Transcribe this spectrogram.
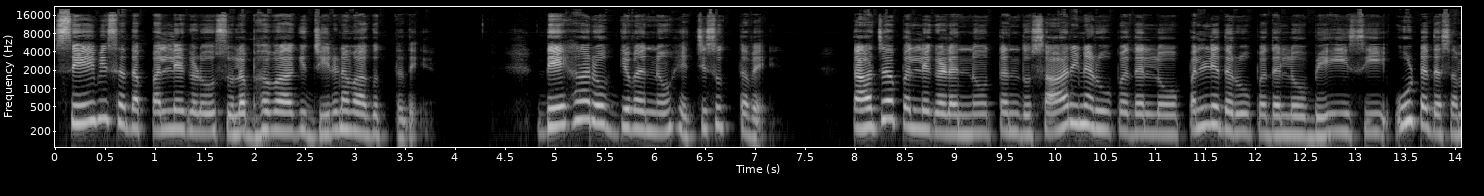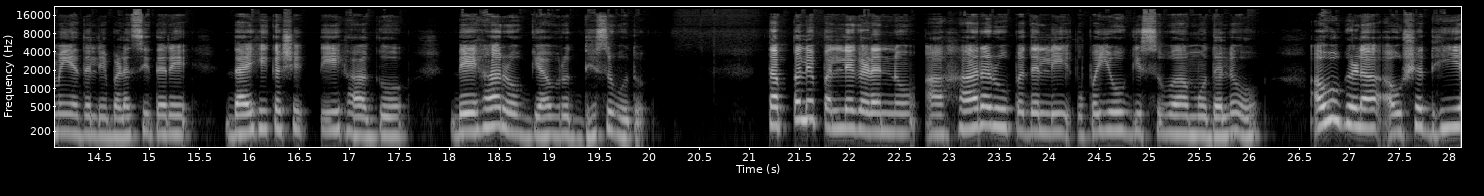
ಸೇವಿಸದ ಪಲ್ಯಗಳು ಸುಲಭವಾಗಿ ಜೀರ್ಣವಾಗುತ್ತದೆ. ದೇಹಾರೋಗ್ಯವನ್ನು ಹೆಚ್ಚಿಸುತ್ತವೆ. ತಾಜಾ ಪಲ್ಯಗಳನ್ನು ತಂದು ಸಾರಿನ ರೂಪದಲ್ಲೋ, ಪಲ್ಯದ ರೂಪದಲ್ಲೋ ಬೇಯಿಸಿ ಊಟದ ಸಮಯದಲ್ಲಿ ಬಳಸಿದರೆ ದೈಹಿಕ ಶಕ್ತಿ ಹಾಗೂ ದೇಹಾರೋಗ್ಯ ವೃದ್ಧಿಸುವುದು. ತಪ್ಪಲೆ ಪಲ್ಯಗಳನ್ನು ಆಹಾರ ರೂಪದಲ್ಲಿ ಉಪಯೋಗಿಸುವ ಮೊದಲು ಅವುಗಳ ಔಷಧೀಯ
